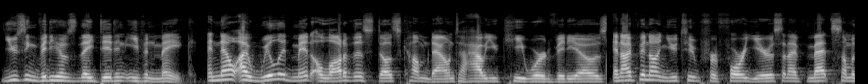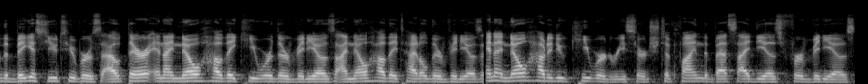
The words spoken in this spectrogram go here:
using videos they didn't even make. And now I will admit a lot of this does come down to how you keyword videos. And I've been on YouTube for four years and I've met some of the biggest YouTubers out there and I know how they keyword their videos. I know how they title their videos and I know how to do keyword research to find the best ideas for videos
